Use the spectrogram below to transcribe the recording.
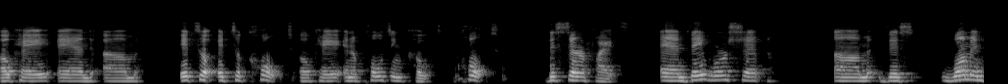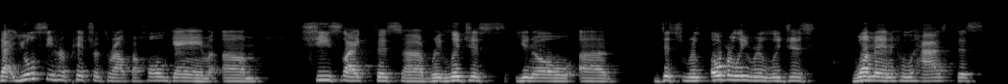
okay, and um, it's a it's a cult, okay, an opposing cult, cult, the Seraphites, and they worship um, this woman that you'll see her picture throughout the whole game. Um, she's like this uh, religious, you know, uh, this re- overly religious woman who has this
